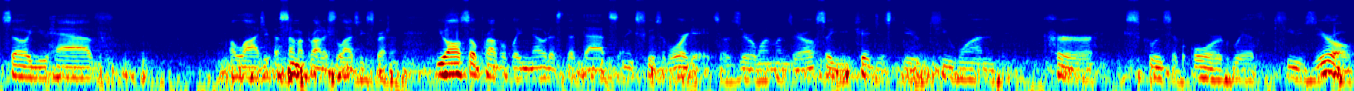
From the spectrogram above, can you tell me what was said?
So you have a logic, a sum of products, a logic expression. You also probably notice that that's an exclusive OR gate, so 0, 1, 1, 0. So you could just do Q1 cur exclusive ORed with Q0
